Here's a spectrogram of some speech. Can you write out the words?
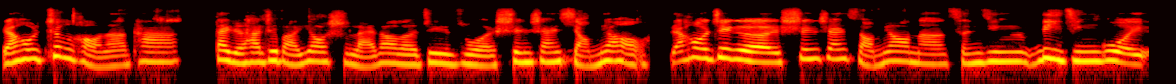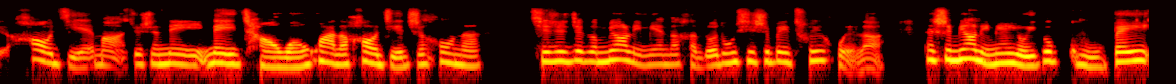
然后正好呢，他带着他这把钥匙来到了这座深山小庙，然后这个深山小庙呢，曾经历经过浩劫嘛，就是那那一场文化的浩劫之后呢。其实这个庙里面的很多东西是被摧毁了，但是庙里面有一个古碑，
